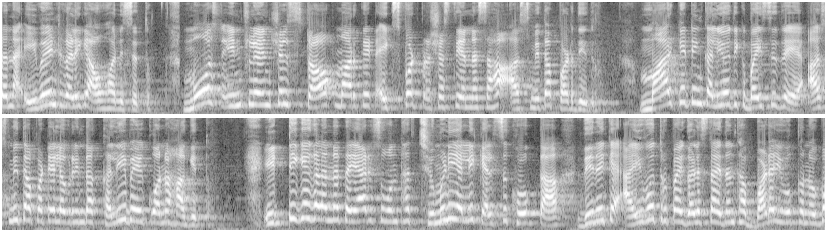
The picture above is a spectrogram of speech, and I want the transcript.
ತನ್ನ ಇವೆಂಟ್ಗಳಿಗೆ ಆಹ್ವಾನಿಸಿತ್ತು. Most influential stock market expert ಪ್ರಶಸ್ತಿಯನ್ನ ಸಹ ಅಸ್ಮಿತಾ ಪಡೆದಿದ್ರು. ಮಾರ್ಕೆಟಿಂಗ್ ಕಲಿಯೋದಕ್ಕೆ ಬಯಸಿದ್ರೆ ಅಸ್ಮಿತಾ ಪಟೇಲ್ ಅವರಿಂದ ಕಲಿಬೇಕು ಅನ್ನೋ ಹಾಗಿತ್ತು. ಇಟ್ಟಿಗೆಗಳನ್ನು ತಯಾರಿಸುವಂತಹ ಚಿಮಣಿಯಲ್ಲಿ ಕೆಲಸಕ್ಕೆ ಹೋಗ್ತಾ ದಿನಕ್ಕೆ ಐವತ್ತು ರೂಪಾಯಿ ಗಳಿಸ್ತಾ ಇದ್ದಂಥ ಬಡ ಯುವಕನೊಬ್ಬ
